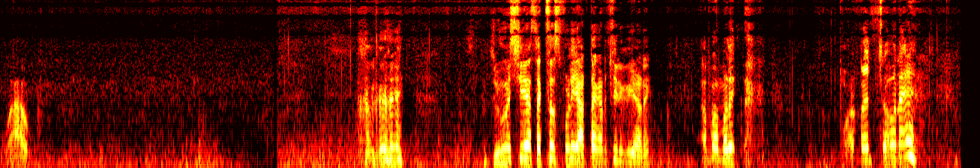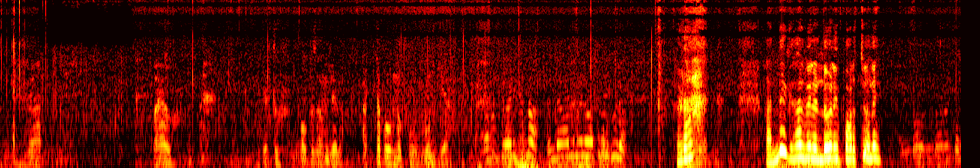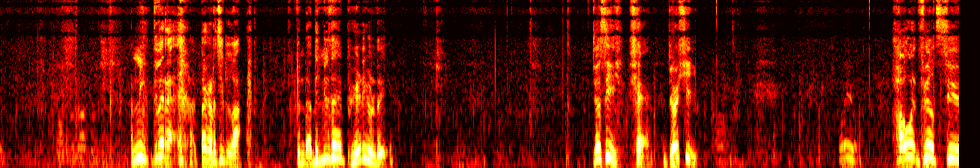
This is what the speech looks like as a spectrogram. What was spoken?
വാവ് അങ്ങനെ ജോഷിയെ സക്സസ്ഫുള്ളി അട്ട കടച്ചിരിക്കുകയാണ്. അപ്പൊ നമ്മൾ പടച്ചോനെ വാവ് എടുത്തു ഫോക്കസ് ഒന്നുമില്ലല്ലോ അട്ട പോകുന്ന പോക്ക് നോക്കിയാ എടാ അന്നേ കാൽമേൽ ഉണ്ടോളി പടച്ചോനെ അന്ന് ഇതുവരെ അട്ട കടച്ചിട്ടില്ല. അതിന്റെതായ പേടിയുണ്ട്. ജോസി ഷേ Joshi. How it feels to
